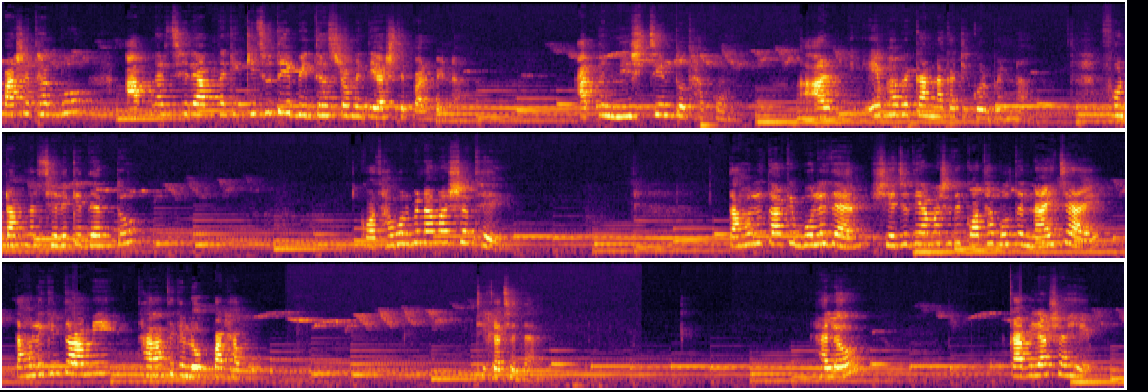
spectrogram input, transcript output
পাশে থাকব, আপনার ছেলে আপনাকে কিছুতেই বৃদ্ধাশ্রমে দিয়ে আসতে পারবে না। আপনি নিশ্চিন্ত থাকুন, আর এভাবে কান্নাকাটি করবেন না। ফোনটা আপনার ছেলেকে দেন তো। কথা বলবেন আমার সাথে? তাহলে তাকে বলে দেন, সে যদি আমার সাথে কথা বলতে নাই চায়, তাহলে কিন্তু আমি থানা থেকে লোক পাঠাবো। ঠিক আছে দেন। হ্যালো? কাবিলা সাহেব।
